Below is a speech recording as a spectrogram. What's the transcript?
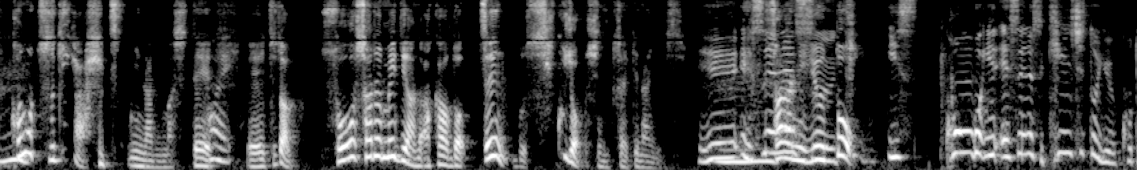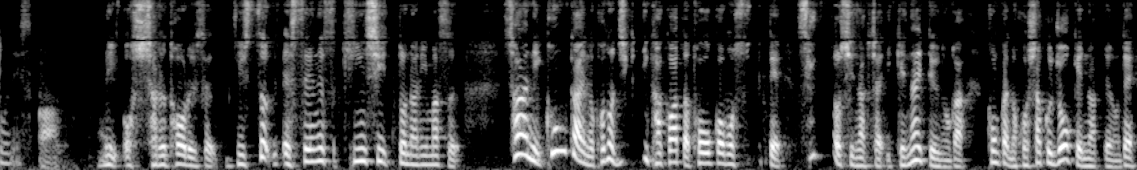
うん、この次が必になりまして、はい、えー、実はソーシャルメディアのアカウント全部削除しなくちゃいけないんです。えー、さらに言うと、今後 SNS 禁止ということですか？おっしゃる通りです。実質 SNS 禁止となります。さらに今回のこの時期に関わった投稿もすべてセットしなくちゃいけないというのが今回の保釈条件になっているので、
